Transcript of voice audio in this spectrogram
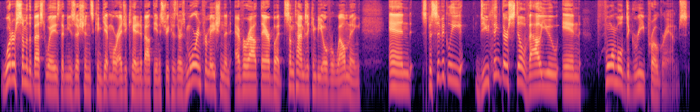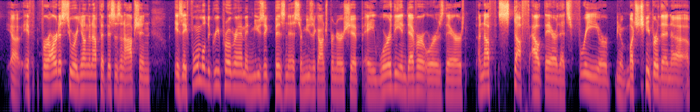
what are some of the best ways that musicians can get more educated about the industry because there's more information than ever out there, but sometimes it can be overwhelming. And specifically, do you think there's still value in formal degree programs? Uh, if for artists who are young enough that this is an option, is a formal degree program in music business or music entrepreneurship a worthy endeavor, or is there enough stuff out there that's free or you know much cheaper than a,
